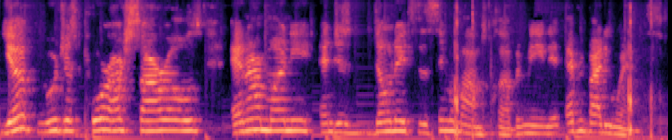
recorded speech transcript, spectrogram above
Yep, we'll just pour our sorrows and our money and just donate to the single moms club. I mean, it, everybody wins.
